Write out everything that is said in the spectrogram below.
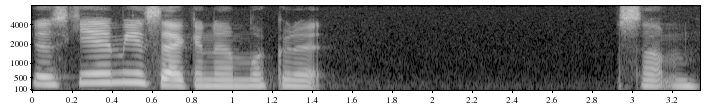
Just give me a second. I'm looking at something.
